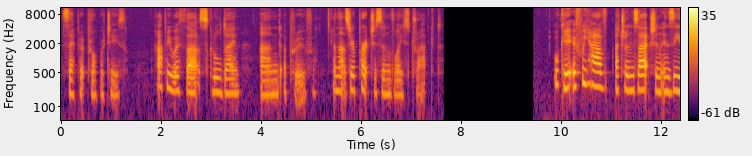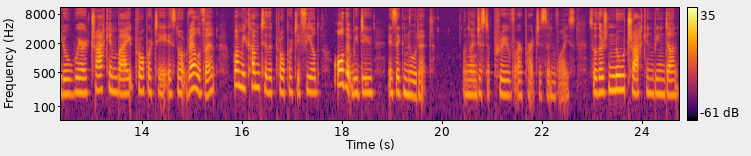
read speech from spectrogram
separate properties. Happy with that, scroll down and approve and that's your purchase invoice tracked. Okay, if we have a transaction in Xero where tracking by property is not relevant, when we come to the property field, all that we do is ignore it and then just approve our purchase invoice. So there's no tracking being done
